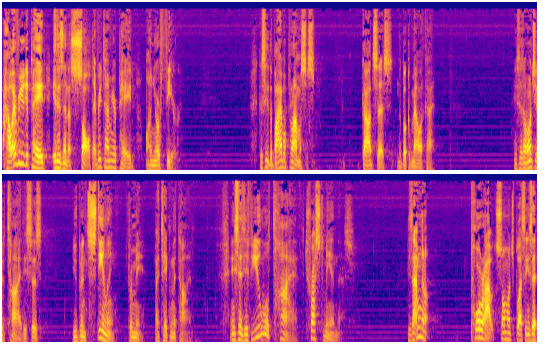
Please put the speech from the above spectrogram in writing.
however you get paid, it is an assault every time you're paid on your fear. Because, see, the Bible promises, God says in the book of Malachi, He says, I want you to tithe. He says, You've been stealing from me by taking the tithe. And He says, If you will tithe, trust me in this. He says, I'm going to pour out so much blessing. He said,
